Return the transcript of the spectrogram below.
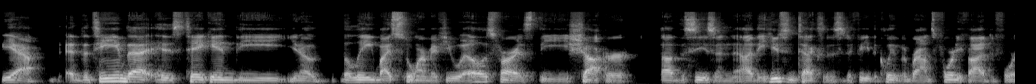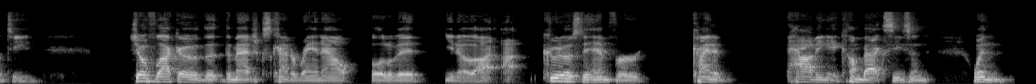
Yeah, the team that has taken the you know the league by storm, if you will, as far as the shocker of the season, uh, the Houston Texans defeat the Cleveland Browns forty-five to fourteen. Joe Flacco, the the Magic's kind of ran out a little bit. You know, I, I kudos to him for kind of having a comeback season when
